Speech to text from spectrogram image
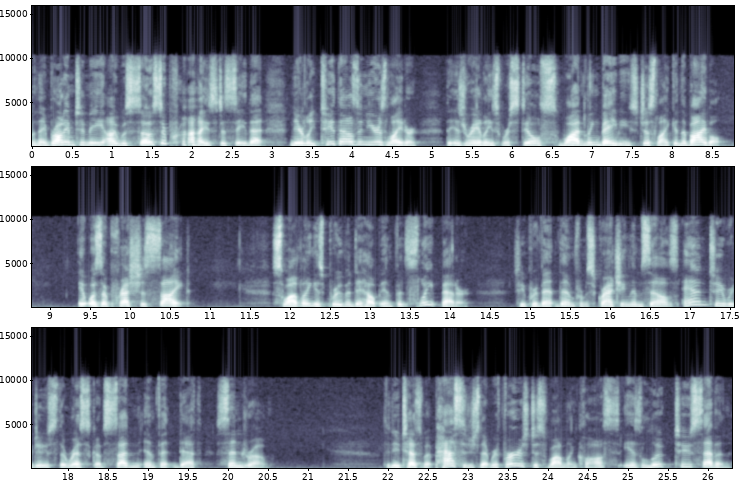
When they brought him to me, I was so surprised to see that nearly 2,000 years later, the Israelis were still swaddling babies just like in the Bible. It was a precious sight. Swaddling is proven to help infants sleep better to prevent them from scratching themselves and to reduce the risk of sudden infant death syndrome. The New Testament passage that refers to swaddling cloths is Luke 2 7,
